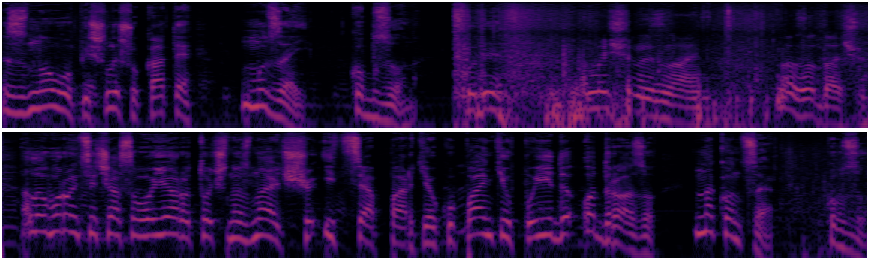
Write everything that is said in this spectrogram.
знову пішли шукати музей Кобзона. Куди? А ми ще не знаємо. На задачу. Але оборонці часового яру точно знають, що і ця партія окупантів поїде одразу на концерт Кобзон.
